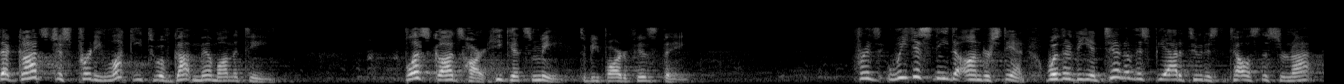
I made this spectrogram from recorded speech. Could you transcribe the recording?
that God's just pretty lucky to have gotten them on the team. Bless God's heart. He gets me to be part of His thing. Friends, we just need to understand whether the intent of this beatitude is to tell us this or not.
